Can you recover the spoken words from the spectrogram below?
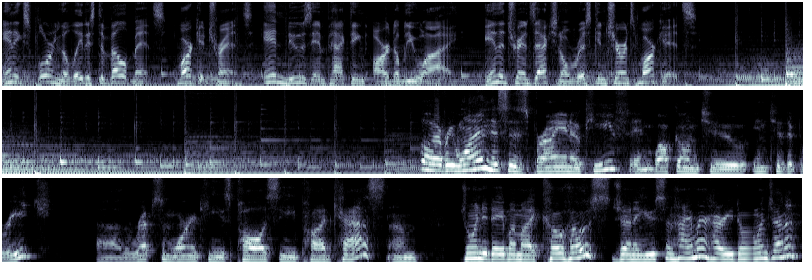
and exploring the latest developments, market trends, and news impacting RWI and the transactional risk insurance markets. Hello, everyone. This is Brian O'Keefe, and welcome to Into the Breach, uh, the Reps and Warranties Policy Podcast. I'm joined today by my co-host Jenna Usenheimer. How are you doing, Jenna?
